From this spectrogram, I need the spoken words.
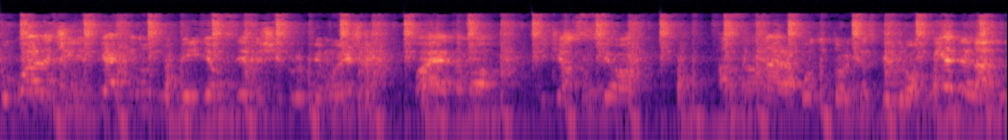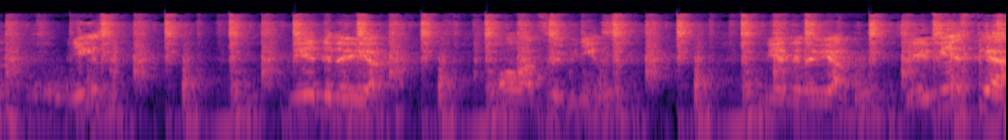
Буквально через 5 минут мы перейдем к следующей группе мышц, поэтому сейчас все, основная работа только с бедром. Медленно, вниз, медленно вверх. Молодцы, вниз, медленно вверх. Все вместе.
